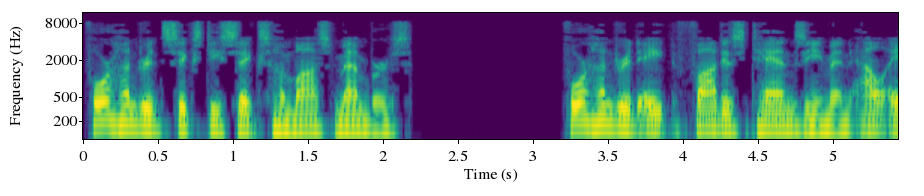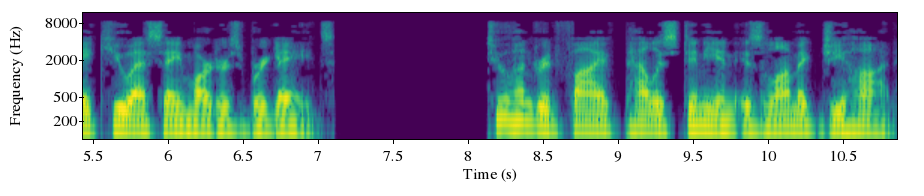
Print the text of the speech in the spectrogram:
466 Hamas members 408 Fatah's Tanzim and Al-Aqsa Martyrs Brigades 205 Palestinian Islamic Jihad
